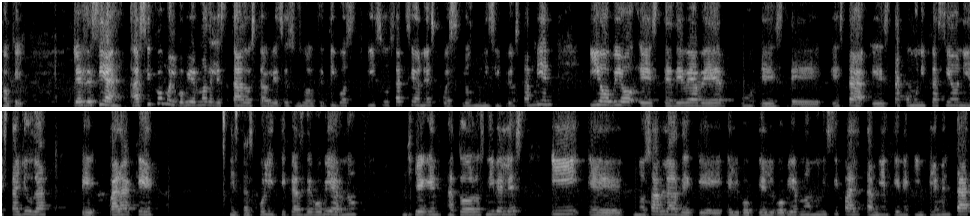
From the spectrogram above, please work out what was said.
Ok. Les decía, así como el gobierno del estado establece sus objetivos y sus acciones, pues los municipios también. Y obvio, este, debe haber este, esta, esta comunicación y esta ayuda eh, para que estas políticas de gobierno lleguen a todos los niveles y eh, nos habla de que el, el gobierno municipal también tiene que implementar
